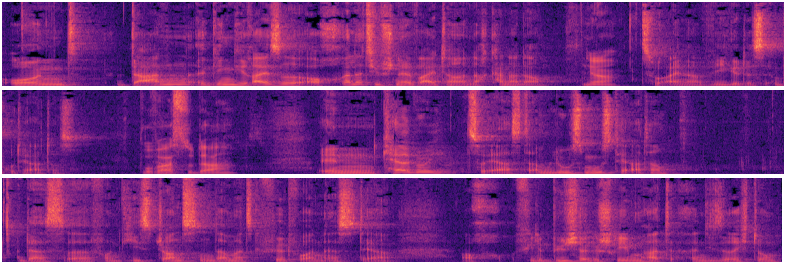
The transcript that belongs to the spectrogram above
Und dann ging die Reise auch relativ schnell weiter nach Kanada. Ja. Zu einer Wiege des Impro-Theaters. Wo warst du da? In Calgary zuerst, am Loose Moose Theater, das äh, von Keith Johnson damals geführt worden ist, der auch viele Bücher geschrieben hat in diese Richtung,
